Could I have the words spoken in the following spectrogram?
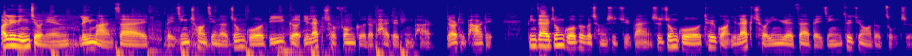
二零零九年林满在北京创建了中国第一个 electro 风格的派对品牌 dirty party 并在中国各个城市举办是中国推广 electro 音乐在北京最重要的组织。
